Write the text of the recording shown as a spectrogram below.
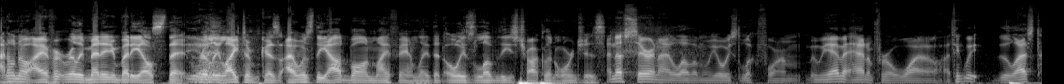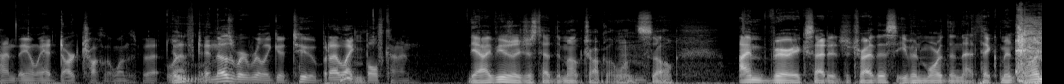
I don't know. I haven't really met anybody else that Yeah. really liked them because I was the oddball in my family that always loved these chocolate oranges. I know Sarah and I love them. We always look for them. And we haven't had them for a while. I think we the last time they only had dark chocolate ones but left, and those were really good too. But I like both kind. Yeah, I've usually just had the milk chocolate ones, Mm-hmm. so I'm very excited to try this, even more than that thick mint one.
